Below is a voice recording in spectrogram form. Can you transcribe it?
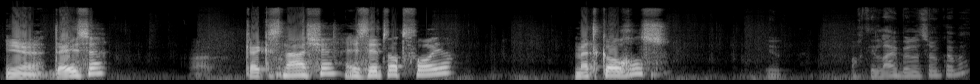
Hier, deze? Wat? Kijk eens naast je. Is dit wat voor je? Met kogels? Mag die light bullets ook hebben?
